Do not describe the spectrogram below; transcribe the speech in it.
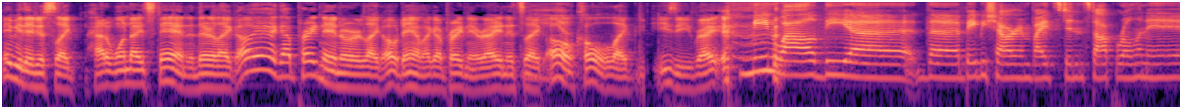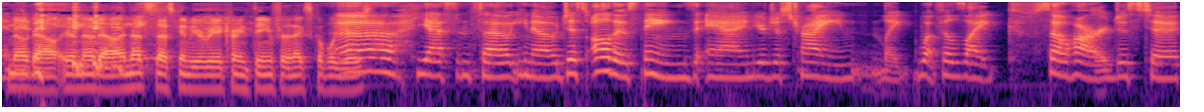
maybe they just like had a one night stand and they're like, oh yeah, I got pregnant, or like, oh damn, I got pregnant, right? And it's like, oh, Yeah. cool, like easy, right? meanwhile the uh the baby shower invites didn't stop rolling in no doubt, yeah, no doubt, and that's that's gonna be a reoccurring theme for the next couple of years. Uh, yes, and so you know, just all those things, and you're just trying like what feels like so hard just to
